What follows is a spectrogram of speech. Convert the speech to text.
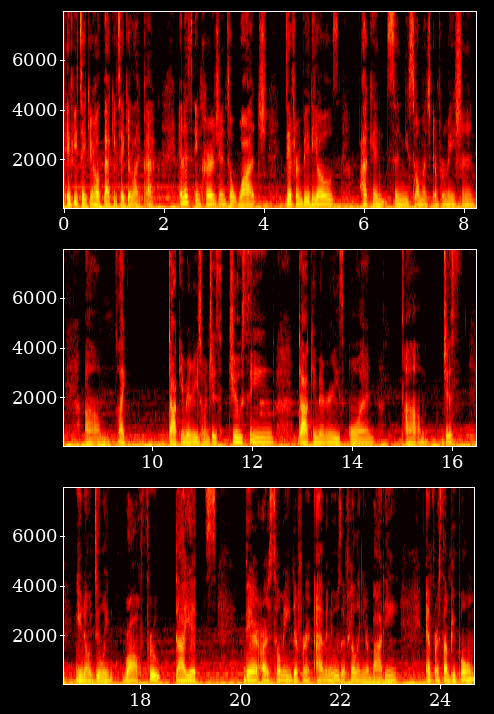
If you take your health back, you take your life back. And it's encouraging to watch different videos. I can send you so much information, um, like documentaries on just juicing, documentaries on um, just, you know, doing raw fruit diets. There are so many different avenues of healing your body. And for some people,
